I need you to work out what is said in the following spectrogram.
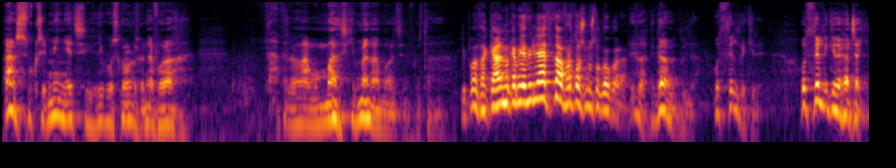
αν σου ξεμείνει έτσι λίγος χρόνος καμιά φορά, θα ήθελα να μου μάθεις και εμένα μου έτσι. Πώς τα... Λοιπόν, θα κάνουμε καμία δουλειά ή θα φορτώσουμε στον κόκορα; Βέβαια, την κάνουμε τη δουλειά. Ό,τι θέλετε, κύριε. Ό,τι θέλετε, κύριε Χατζάκη.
